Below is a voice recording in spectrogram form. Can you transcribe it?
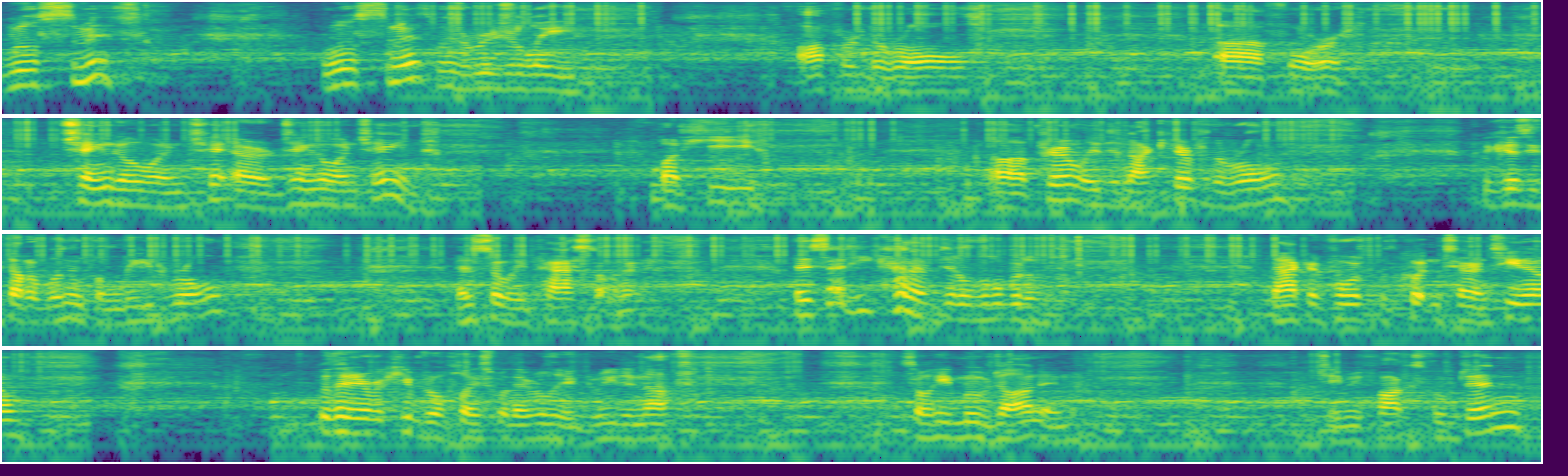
Will Smith. Will Smith was originally offered the role uh, for Django and Cha- or Django Unchained, but he uh, apparently did not care for the role because he thought it wasn't the lead role, and so he passed on it. They said he kind of did a little bit of back and forth with Quentin Tarantino, but they never came to a place where they really agreed enough. So he moved on, and Jamie Foxx moved in,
